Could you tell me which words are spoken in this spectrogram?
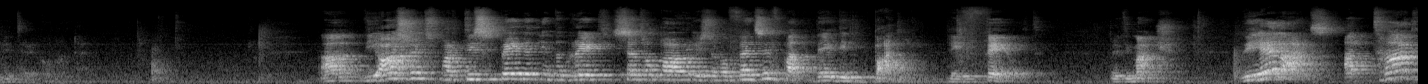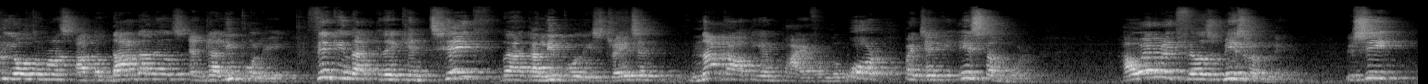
military commander. Uh, the Austrians participated in the great Central Power Eastern Offensive, but they did badly. They failed, pretty much. The Allies attacked the Ottomans at the Dardanelles and Gallipoli, thinking that they can take the Gallipoli Straits and knock out the empire from the war by taking Istanbul. However, it fails miserably. You see,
